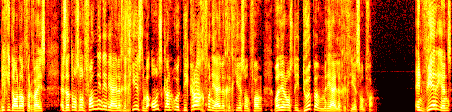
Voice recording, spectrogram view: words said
bietjie daarna verwys, is dat ons ontvang nie net die Heilige Gees nie, maar ons kan ook die krag van die Heilige Gees ontvang wanneer ons die doping met die Heilige Gees ontvang. En weer eens,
